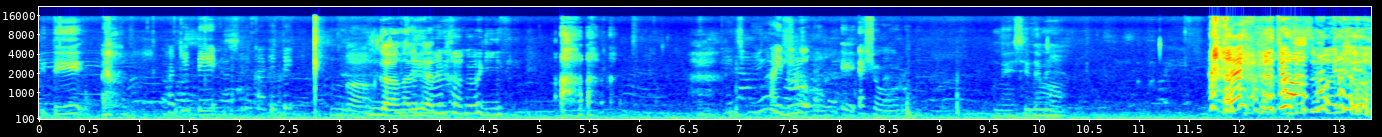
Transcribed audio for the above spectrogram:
Iti kak Kiti. Sini, kak Kiti enggak. Enggak nggak lihat. aku lagi Hai dulu. eh, showroom. Nih sini mau ada semuanya loh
